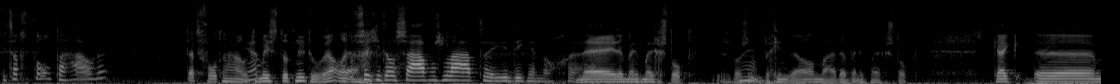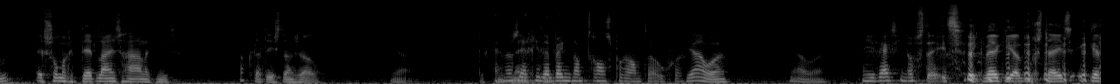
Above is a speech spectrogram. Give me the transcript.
Is dat vol te houden? Dat vol te houden. Ja? Tenminste tot nu toe wel. Ja. Of zit je dan s'avonds laat eh, je dingen nog... nee, daar ben ik mee gestopt. Dus was in het begin wel, maar daar ben ik mee gestopt. Kijk, ehm, sommige deadlines haal ik niet. Dat is dan zo. Ja. Dat En dan zeg je, daar ben ik dan transparant over. Ja hoor. Ja hoor. En je werkt hier nog steeds. Ik werk hier ook nog steeds. Ik heb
